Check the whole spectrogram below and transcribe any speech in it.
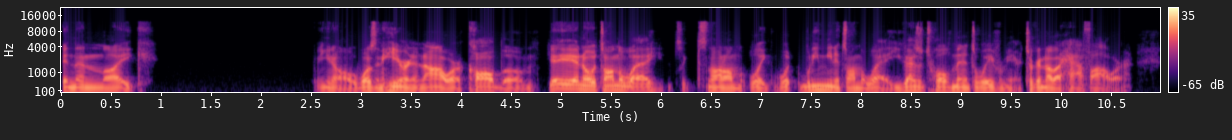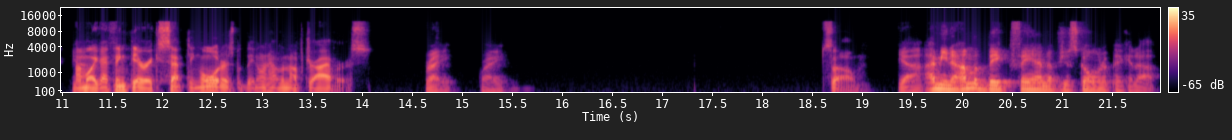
and then like, you know, it wasn't here in an hour. Called them, yeah, yeah, no, it's on the way. It's like it's not on. Like, what? What do you mean it's on the way? You guys are twelve minutes away from here. It took another half hour. I'm like, I think they're accepting orders, but they don't have enough drivers. Right. Right. So Yeah. I mean, I'm a big fan of just going to pick it up.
